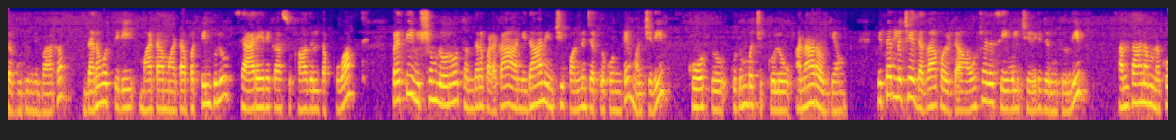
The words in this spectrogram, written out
తగ్గుతుంది బాగా. ధన ఒత్తిడి మాట మాట పట్టింపులు శారీరక సుఖాదులు తక్కువ. ప్రతి విషయంలోనూ తొందరపడక నిదానించి పనులు జరుపుకుంటే మంచిది. కోర్టు కుటుంబ చిక్కులు అనారోగ్యం ఇతరులచే దగాపడుట ఔషధ సేవలు చేయడం జరుగుతుంది. సంతానంనకు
